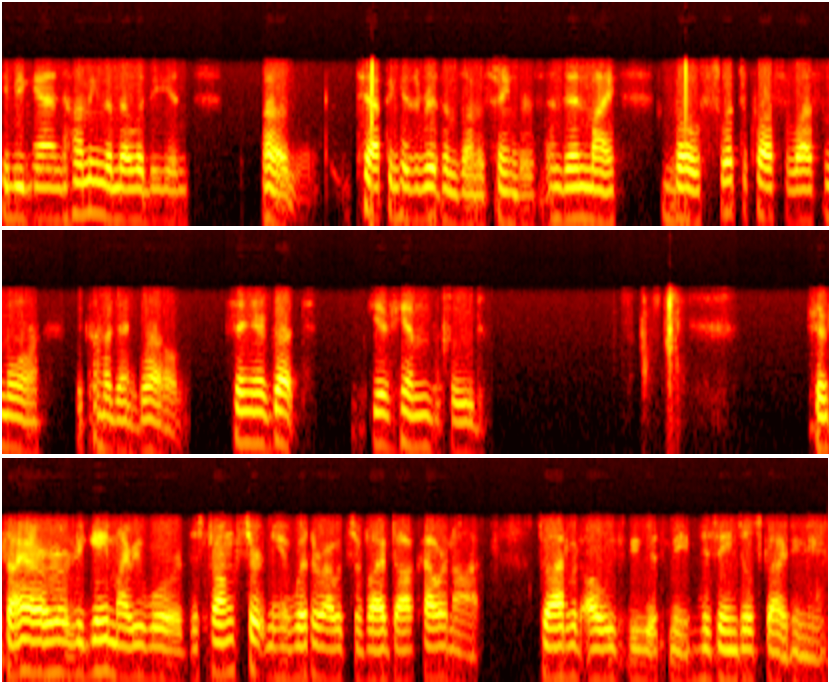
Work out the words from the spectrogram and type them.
he began humming the melody and uh, tapping his rhythms on his fingers. And then my bow swept across the last more. The commandant growled, Senor Gut, give him the food. Since I had already gained my reward, the strong certainty of whether I would survive Dachau or not, God would always be with me, his angels guiding me.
